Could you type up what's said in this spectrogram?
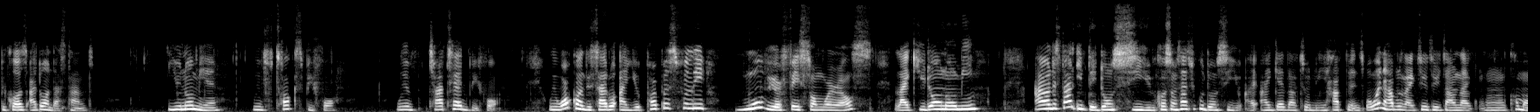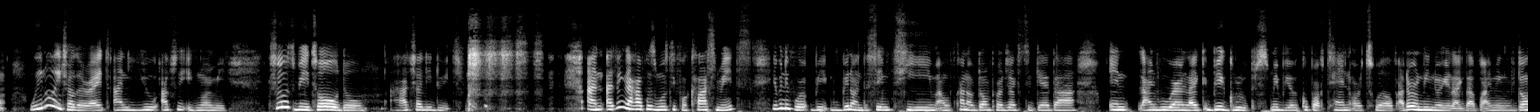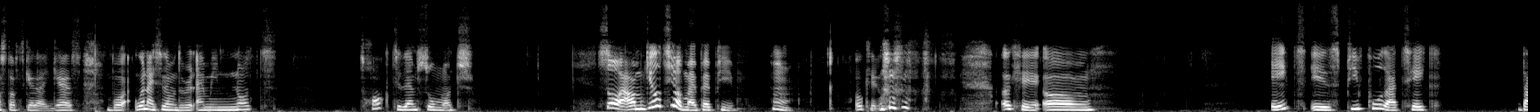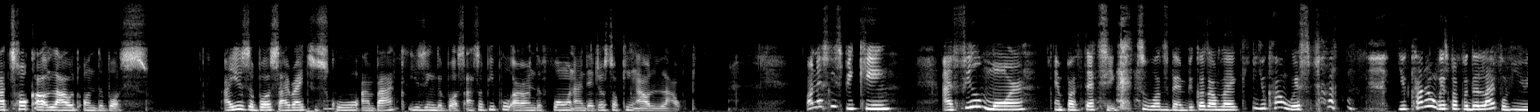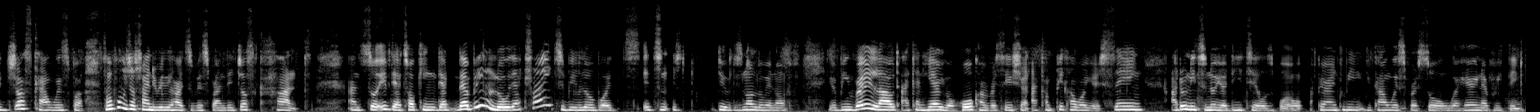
because I don't understand. You know me, eh? we've talked before, we've chatted before. We walk on the sidewalk and you purposefully move your face somewhere else like you don't know me I understand if they don't see you because sometimes people don't see you. I, I get that totally happens. But when it happens like two, three times, like, mm, come on, we know each other, right? And you actually ignore me. Truth be told, though, I actually do it. and I think that happens mostly for classmates. Even if we're, we've been on the same team and we've kind of done projects together, in and we were in like big groups, maybe a group of ten or twelve. I don't really know you like that, but I mean we've done stuff together, I guess. But when I see them on the road, I mean not talk to them so much. So I'm guilty of my pet peeve. Hmm. Okay. okay. Um. Eight is people that take that talk out loud on the bus. I use the bus, I ride to school and back using the bus, and some people are on the phone and they're just talking out loud. Honestly speaking, I feel more empathetic towards them because I'm like, you can't whisper. you cannot whisper for the life of you. You just can't whisper. Some people just find it really hard to whisper and they just can't. And so if they're talking, they're they're being low. They're trying to be low, but it's it's, it's dude, it's not low enough. You're being very loud. I can hear your whole conversation. I can pick out what you're saying. I don't need to know your details, but apparently you can't whisper, so we're hearing everything.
